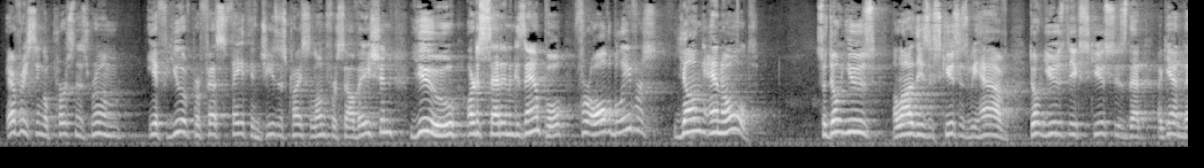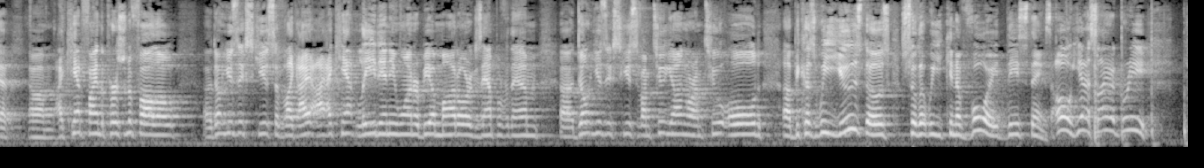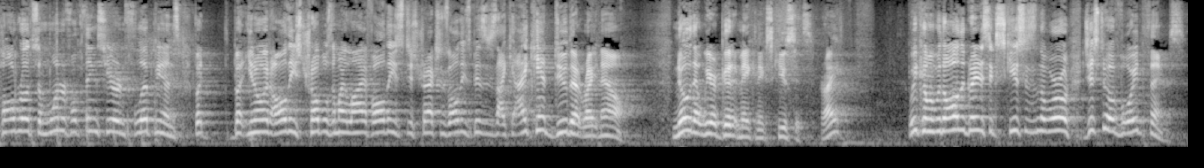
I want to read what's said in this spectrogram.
Every single person in this room, if you have professed faith in Jesus Christ alone for salvation, you are to set an example for all the believers, young and old. So don't use a lot of these excuses we have. Don't use the excuses that, again, that um, I can't find the person to follow. Uh, don't use the excuse of like I, I can't lead anyone or be a model or example for them. Uh, don't use the excuse of I'm too young or I'm too old uh, because we use those so that we can avoid these things. Oh yes, I agree. Paul wrote some wonderful things here in Philippians, but but you know what? All these troubles in my life, all these distractions, all these businesses, I, I can't do that right now. Know that we are good at making excuses, right? We come up with all the greatest excuses in the world just to avoid things,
